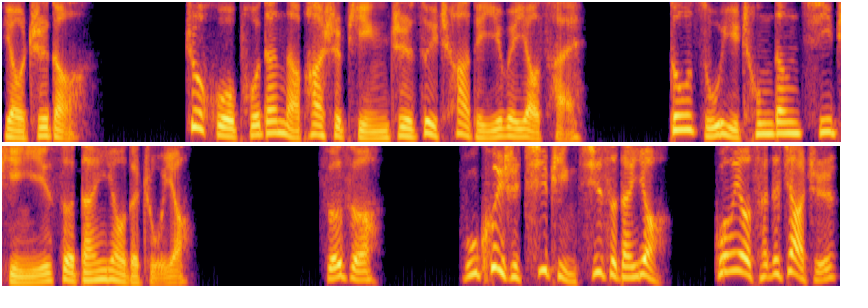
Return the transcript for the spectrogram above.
要知道，这火蒲丹哪怕是品质最差的一味药材，都足以充当七品一色丹药的主要。啧啧，不愧是七品七色丹药，光药材的价值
